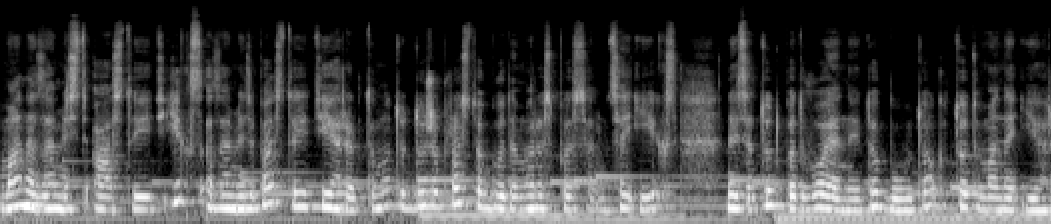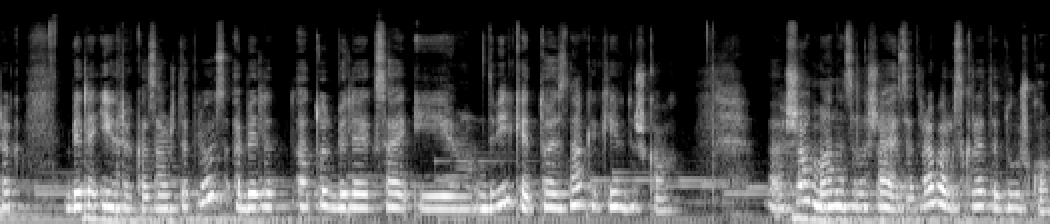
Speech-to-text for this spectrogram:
У мене замість А стоїть Х, а замість Б стоїть Y. Тому тут дуже просто буде. Ми розписуємо це Х. Дивіться, тут подвоєний добуток, тут в мене Y. Біля Y завжди плюс, а, біля, а тут біля Х і двійки той знак, який в дужках. Е, Що в мене залишається? Треба розкрити дужку.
